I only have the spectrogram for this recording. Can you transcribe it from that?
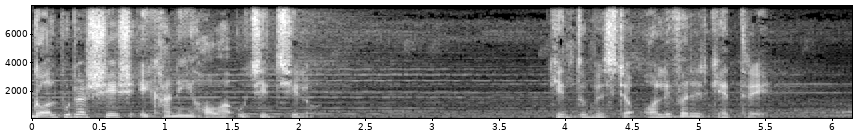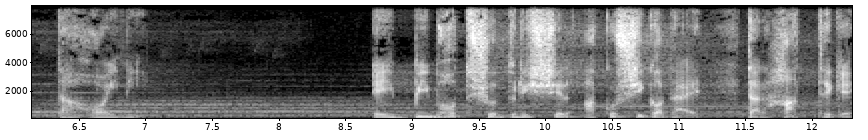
গল্পটার শেষ এখানেই হওয়া উচিত ছিল। কিন্তু মিস্টার অলিভারের ক্ষেত্রে তা হয়নি। এই বিভৎস দৃশ্যের আকস্মিকতায় তার হাত থেকে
